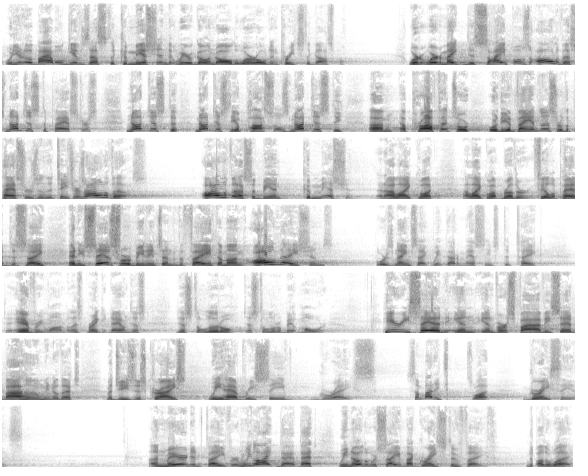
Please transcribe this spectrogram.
Well, you know, the Bible gives us the commission that we are going to all the world and preach the gospel. We're, we're to make disciples, all of us, not just the pastors, not just the, not just the apostles, not just the um, uh, prophets or, or the evangelists or the pastors and the teachers, all of us. All of us have been commissioned. And I like what I like what Brother Philip had to say. And he says, for obedience unto the faith among all nations for his namesake, we've got a message to take to everyone. But let's break it down just, just a little, just a little bit more. Here he said in, in verse 5, he said, By whom, you know that's by Jesus Christ, we have received grace. Somebody tell us what grace is. Unmerited favor. And we like that. That we know that we're saved by grace through faith. No other way.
